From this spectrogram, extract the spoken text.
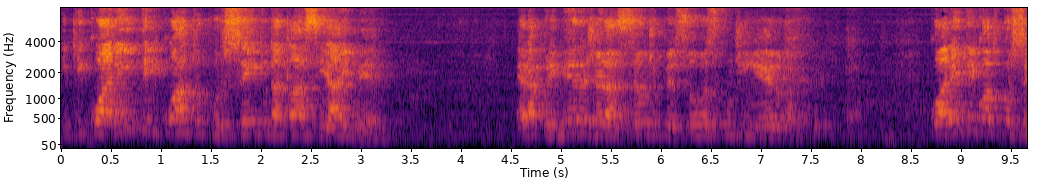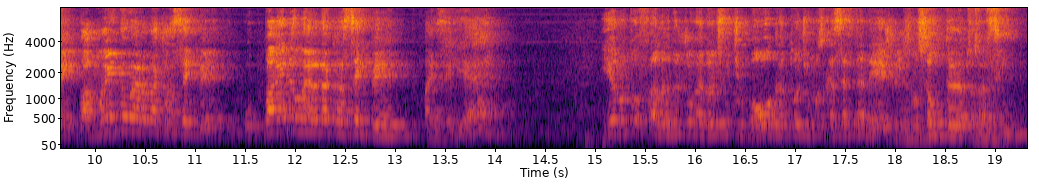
em que 44% da classe A e B era a primeira geração de pessoas com dinheiro da família. 44%. A mãe não era da classe B, o pai não era da classe B, mas ele é. E eu não estou falando de jogador de futebol ou cantor de música sertaneja, eles não são tantos assim.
